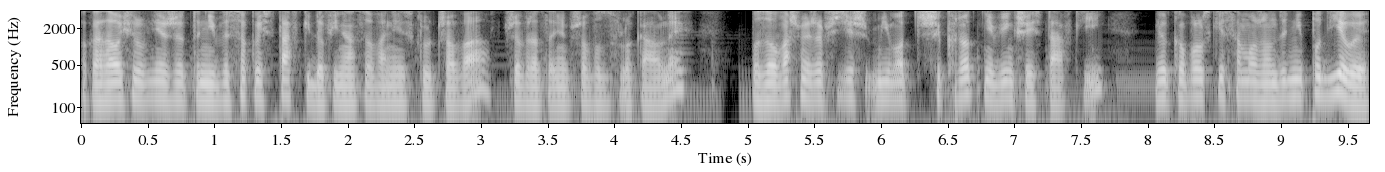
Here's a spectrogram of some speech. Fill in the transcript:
Okazało się również, że to nie wysokość stawki dofinansowania jest kluczowa w przywracaniu przewozów lokalnych, bo zauważmy, że przecież mimo trzykrotnie większej stawki wielkopolskie samorządy nie podjęły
